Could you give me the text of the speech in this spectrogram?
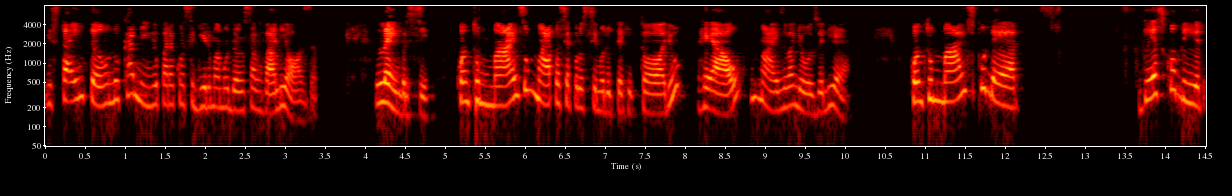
está então no caminho para conseguir uma mudança valiosa. Lembre-se, quanto mais um mapa se aproxima do território real, mais valioso ele é. Quanto mais puder descobrir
